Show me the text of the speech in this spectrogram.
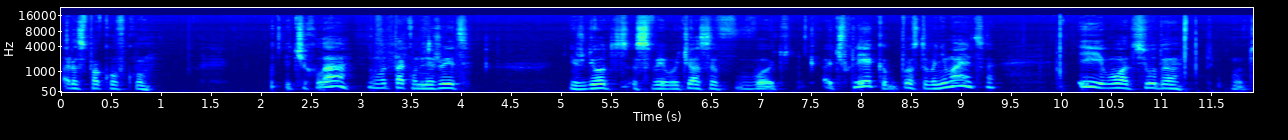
распаковку чехла. Ну, вот так он лежит и ждет своего часа в чехле, просто вынимается. И его отсюда вот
